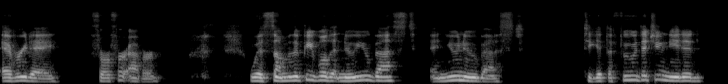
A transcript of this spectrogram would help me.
every day for forever, with some of the people that knew you best and you knew best to get the food that you needed.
